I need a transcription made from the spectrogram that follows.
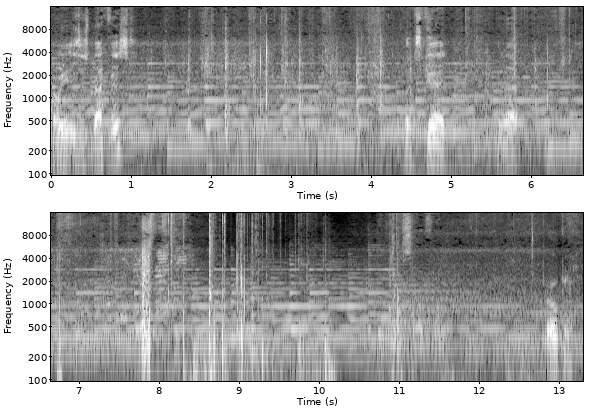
Oh, wait, is this breakfast? Looks good. It up. Broken.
